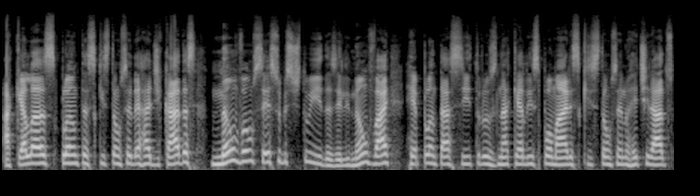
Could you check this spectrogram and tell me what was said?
aquelas plantas que estão sendo erradicadas não vão ser substituídas. Ele não vai replantar citros naqueles pomares que estão sendo retirados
